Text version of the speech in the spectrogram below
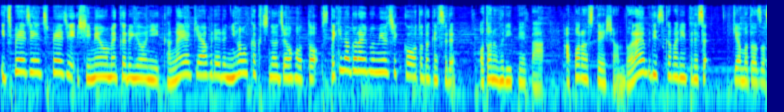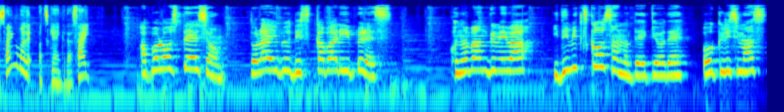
1ページ1ページ紙面をめくるように輝きあふれる日本各地の情報と素敵なドライブミュージックをお届けする音のフリーペーパーアポロステーションドライブディスカバリープレス。今日もどうぞ最後までお付き合いください。アポロステーションドライブディスカバリープレス。この番組は出光興産の提供でお送りします。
